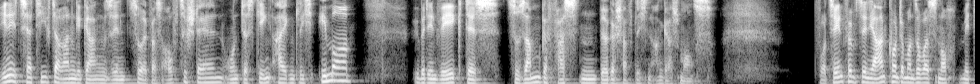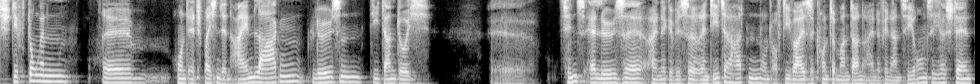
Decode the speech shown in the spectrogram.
initiativ daran gegangen sind, so etwas aufzustellen. Und das ging eigentlich immer über den Weg des zusammengefassten bürgerschaftlichen Engagements. Vor 10, 15 Jahren konnte man sowas noch mit Stiftungen äh, und entsprechenden Einlagen lösen, die dann durch äh, Zinserlöse eine gewisse Rendite hatten und auf die Weise konnte man dann eine Finanzierung sicherstellen.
